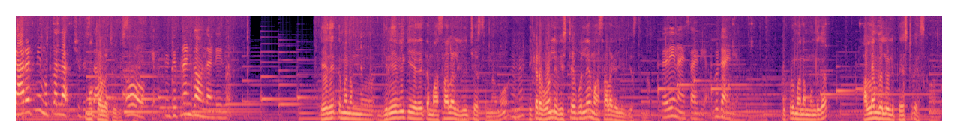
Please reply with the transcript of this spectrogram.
క్యారెట్ని ముక్కల్లా చూపిస్తాం ముక్కల్లో చూపిస్తాం. ఓకే. డిఫరెంట్గా ఉందండి ఇది. ఏదైతే మనం గ్రేవీకి ఏదైతే మసాలాలు యూజ్ చేస్తున్నామో ఇక్కడ ఓన్లీ వెజిటేబుల్నే మసాలాగా యూజ్ చేస్తున్నాం. Very nice idea good idea ఇప్పుడు మనం ముందుగా అల్లం వెల్లుల్లి పేస్ట్ వేసుకోవాలి.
